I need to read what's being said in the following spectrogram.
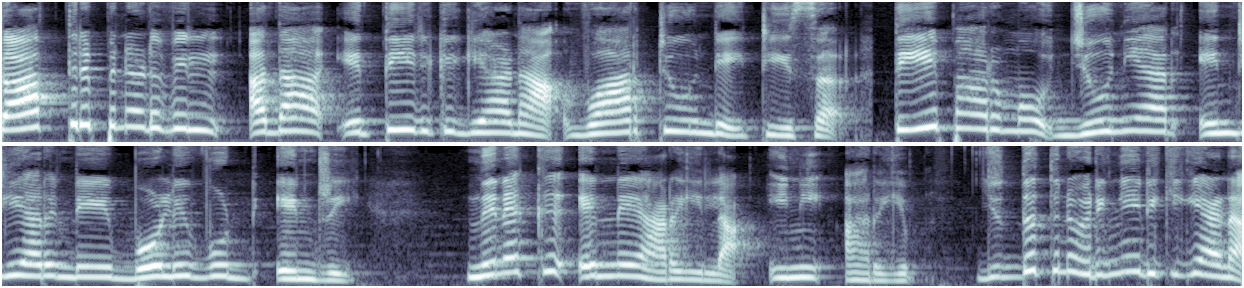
കാത്തിരിപ്പിനൊടുവിൽ അതാ എത്തിയിരിക്കുകയാണ് വാർ ടുവിന്റെ ടീസർ. തീ പാറുമോ ജൂനിയർ എൻ ടി ആറിന്റെ ബോളിവുഡ് എൻട്രി? നിനക്ക് എന്നെ അറിയില്ല ഇനി അറിയും. യുദ്ധത്തിന് ഒരുങ്ങിയിരിക്കുകയാണ്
